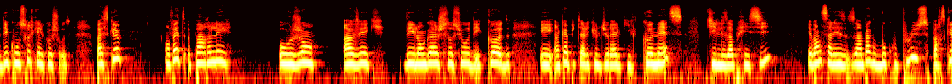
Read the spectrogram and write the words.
déconstruire quelque chose. Parce que, en fait, parler aux gens avec des langages sociaux, des codes et un capital culturel qu'ils connaissent, qu'ils apprécient, eh ben, ça les impacte beaucoup plus parce que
